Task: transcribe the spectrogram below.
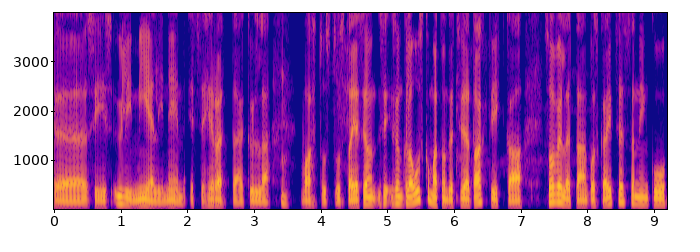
öö, siis ylimielinen, että se herättää kyllä Mm. vastustusta. Ja se on, se, se on kyllä uskomatonta, että sitä taktiikkaa sovelletaan, koska itse asiassa niin kuin,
